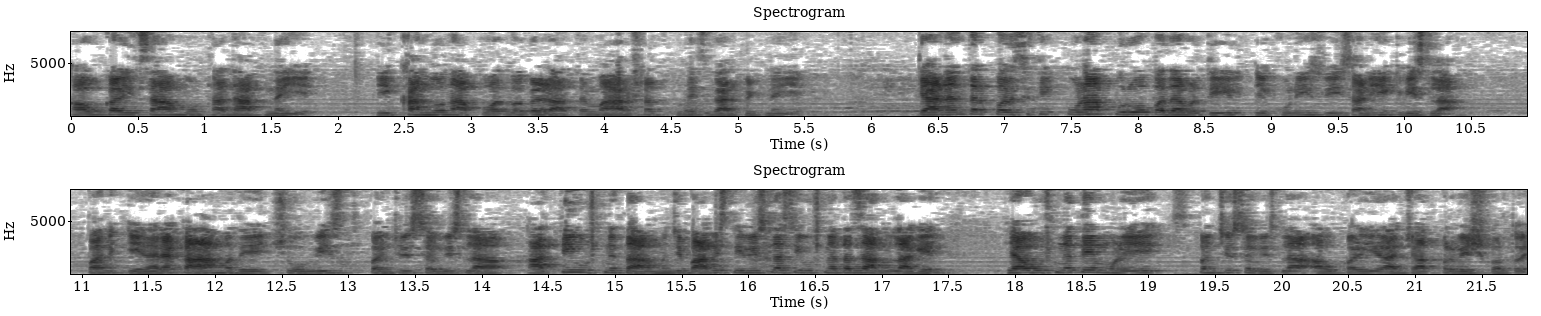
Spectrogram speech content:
अवकाळीचा मोठा धाक नाहीये. एक खांदून अपवाद वगळला तर महाराष्ट्रात कुठेच गारपीट नाहीये. त्यानंतर परिस्थिती पुन्हा पूर्वपदावरती येईल एकोणीस वीस आणि एकवीसला पण येणाऱ्या काळामध्ये चोवीस पंचवीस सव्वीसला अतिउष्णता म्हणजे बावीस तेवीसलाच ही उष्णता जाणू लागेल. या उष्णतेमुळे पंचवीस सव्वीसला अवकाळी राज्यात प्रवेश करतोय.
